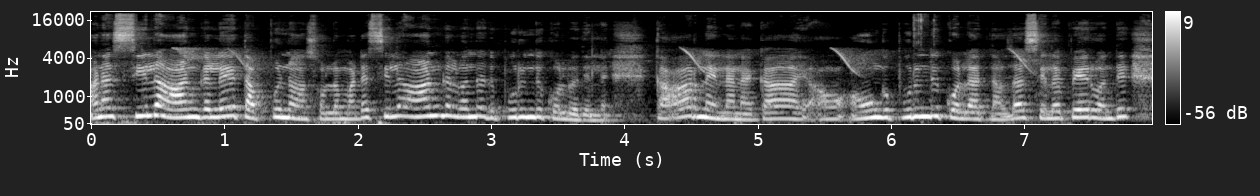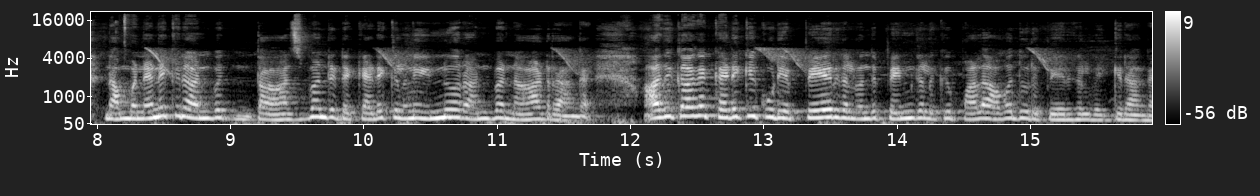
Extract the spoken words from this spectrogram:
ஆனால் சில ஆண்களே தப்பு நான் சொல்ல மாட்டேன். சில ஆண்கள் வந்து அது புரிந்து கொள்வதில்லை. காரணம் என்னன்னாக்கா அவங்க புரிந்து கொள்ளாதனால தான் சில பேர் வந்து நம்ம நினைக்கிற அன்பு தான் ஹஸ்பண்ட்கிட்ட கிடைக்கலன்னு இன்னொரு அன்பை நாடுறாங்க. அதுக்காக கிடைக்கக்கூடிய பேர்கள் வந்து பெண்களுக்கு பல அவதூறு பேர்கள் வைக்கிறாங்க.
